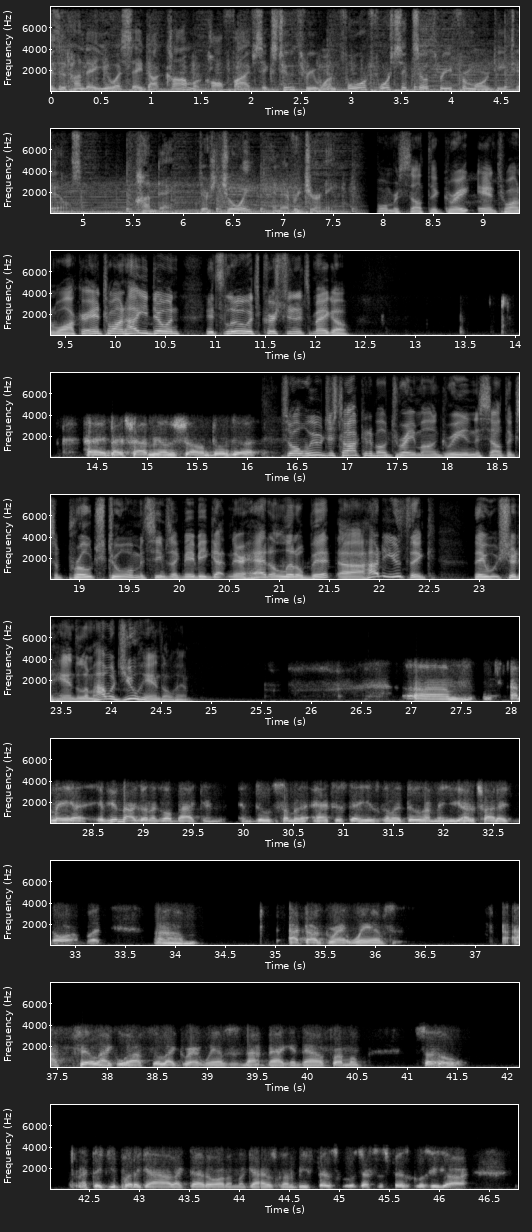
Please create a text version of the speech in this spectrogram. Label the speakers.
Speaker 1: Visit HyundaiUSA.com or call 562 for more details. Hyundai, there's joy in every journey.
Speaker 2: Former Celtic great Antoine Walker. Antoine, how you doing? It's Lou, it's Christian, it's Mego.
Speaker 3: Hey, thanks for having me on the show. I'm doing good.
Speaker 2: So we were just talking about Draymond Green and the Celtics' approach to him. It seems like maybe he got in their head a little bit. Uh, how do you think they should handle him? How would you handle him?
Speaker 3: Um, I mean, if you're not going to go back and, and do some of the antics that he's going to do, I mean, you got to try to ignore him. But um, I thought Grant Williams. I feel like, well, I feel like Grant Williams is not backing down from him. So I think you put a guy like that on him, a guy who's going to be physical, just as physical as he are.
